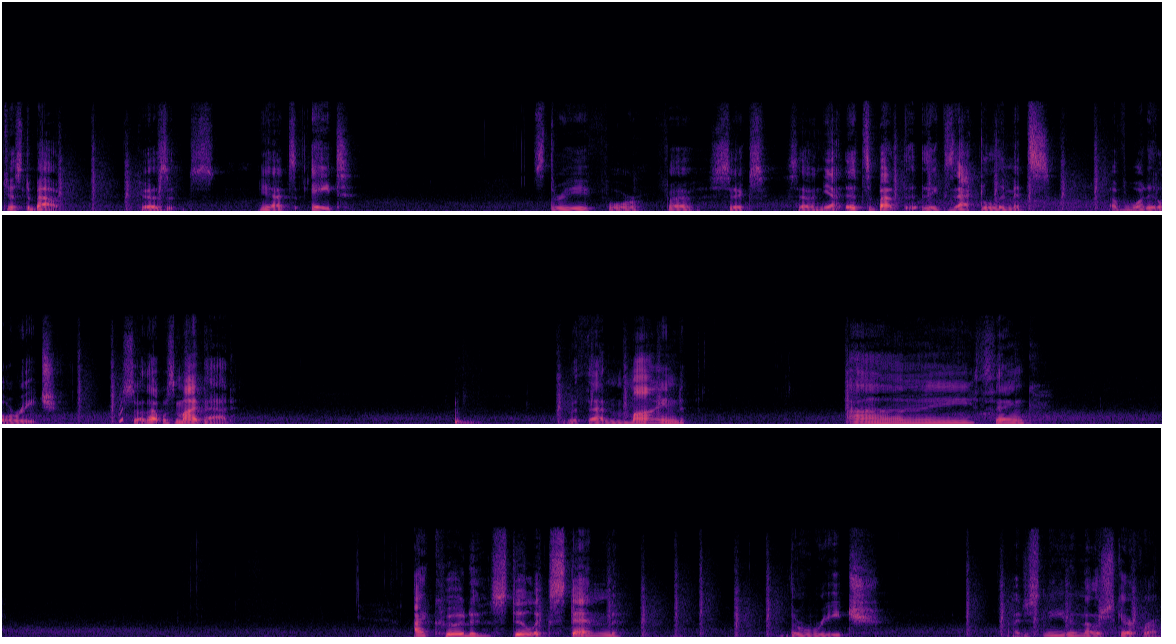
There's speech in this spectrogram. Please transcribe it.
Just about. Because it's, yeah, it's 8. It's three, four, five, six, seven. Yeah, it's about the, the exact limits of what it'll reach. So that was my bad. With that in mind, I think I could still extend the reach. I just need another scarecrow.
